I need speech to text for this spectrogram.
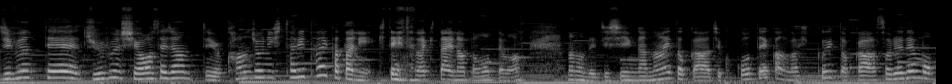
自分って十分幸せじゃんっていう感情に浸りたい方に来ていただきたいなと思ってます。なので自信がないとか自己肯定感が低いとかそれでも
